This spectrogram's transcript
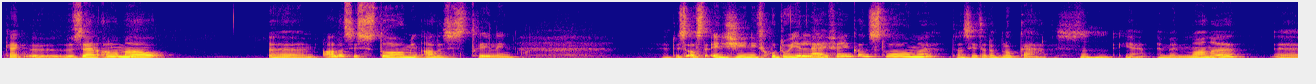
Kijk, we we zijn allemaal. ehm, alles is stroming, alles is trilling. Dus als de energie niet goed door je lijf heen kan stromen, dan zitten er blokkades. Mhm. Ja, en bij mannen eh,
